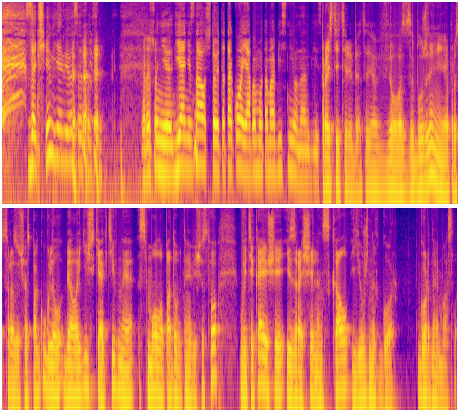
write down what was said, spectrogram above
Зачем я вез это все? Хорошо, не, я не знал, что это такое, я бы ему там объяснил на английском. Простите, ребята, я ввел вас в заблуждение, я просто сразу сейчас погуглил биологически активное смолоподобное вещество, вытекающее из расщелин скал южных гор горное масло.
